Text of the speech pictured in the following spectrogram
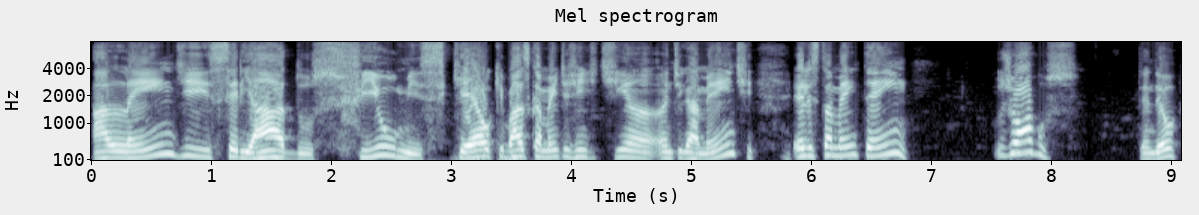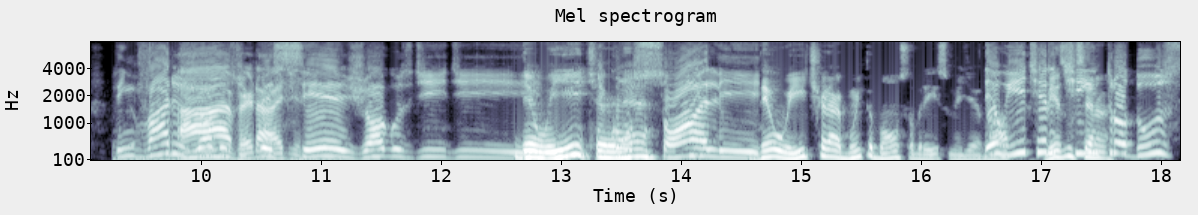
além de seriados, filmes, que é o que basicamente a gente tinha antigamente, eles também têm os jogos. Entendeu? Tem vários ah, jogos verdade. de PC, jogos de, de, The Witcher, de né? console. Né? The Witcher é muito bom sobre isso medieval. The Witcher Mesmo te sendo... introduz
